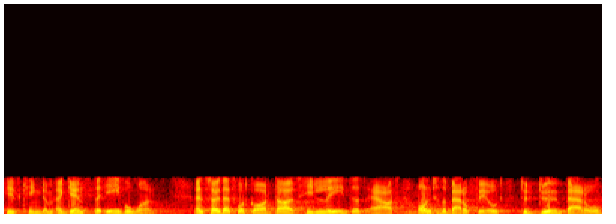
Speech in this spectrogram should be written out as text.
his kingdom against the evil one. And so that's what God does. He leads us out onto the battlefield to do battle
